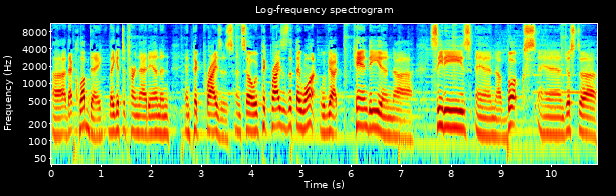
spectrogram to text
uh, that club day, they get to turn that in and, and pick prizes. And so we pick prizes that they want. We've got candy and uh, CDs and uh, books and just uh,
